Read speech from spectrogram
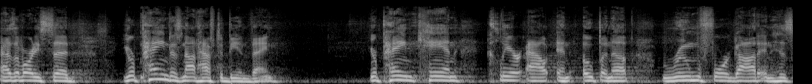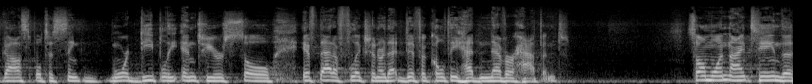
as I've already said, your pain does not have to be in vain. Your pain can clear out and open up room for God and His gospel to sink more deeply into your soul if that affliction or that difficulty had never happened. Psalm 119, the,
